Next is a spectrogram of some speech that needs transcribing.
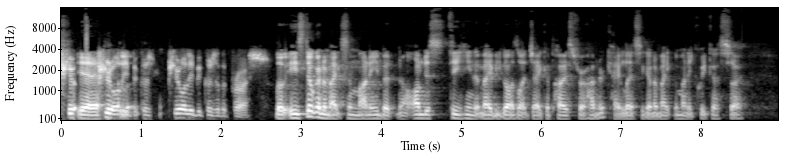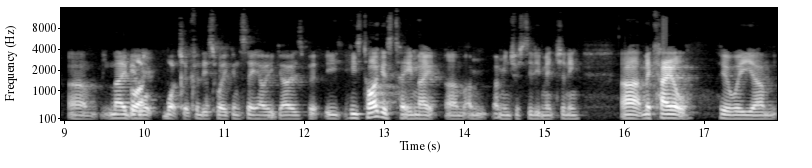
Pure, yeah, purely because purely because of the price. Look, he's still going to make some money, but I'm just thinking that maybe guys like Jacob Host for 100k less are going to make the money quicker. So um, maybe right. we'll watch it for this week and see how he goes. But he, he's Tigers teammate. Um, I'm I'm interested in mentioning uh, Mikaele, who we um,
